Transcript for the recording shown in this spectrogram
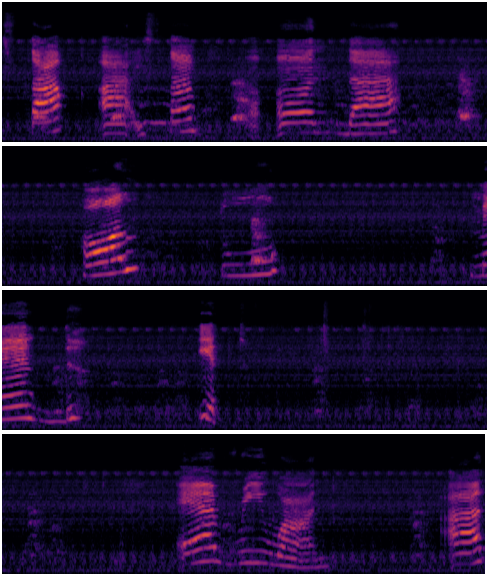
stuck a stamp on the hole to mend it. Everyone at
